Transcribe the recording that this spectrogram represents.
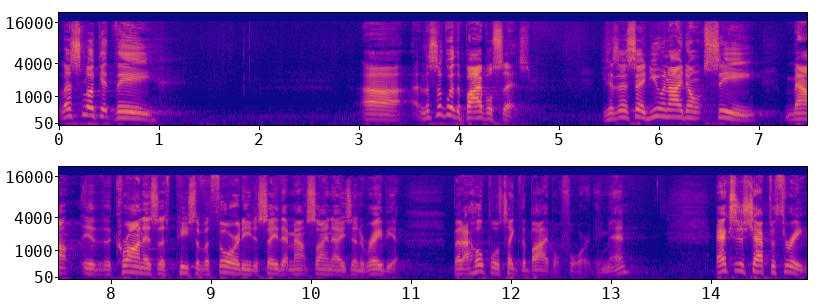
let's look at the. Uh, let's look what the Bible says. Because as I said, you and I don't see Mount uh, the Quran as a piece of authority to say that Mount Sinai is in Arabia, but I hope we'll take the Bible for it. Amen. Exodus chapter three.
